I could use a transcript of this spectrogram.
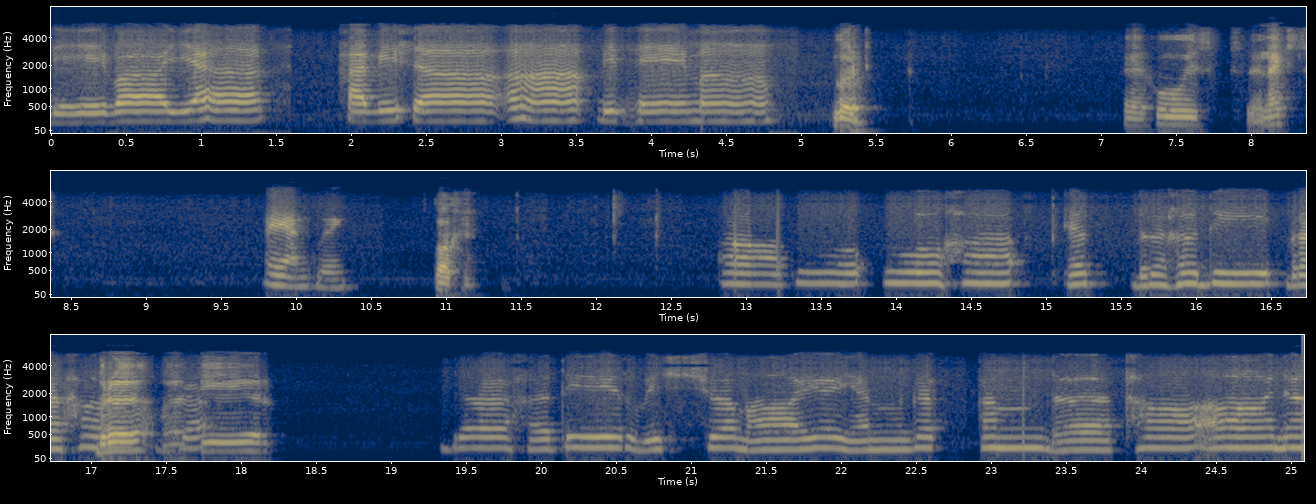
देवाय हविषा विधेम Good. Okay, who is the next? I am going. Okay. आपोह यत् बृहदि बृह Bृhatir बृहतिर्विश्वमाययन् गर्भं दधाना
